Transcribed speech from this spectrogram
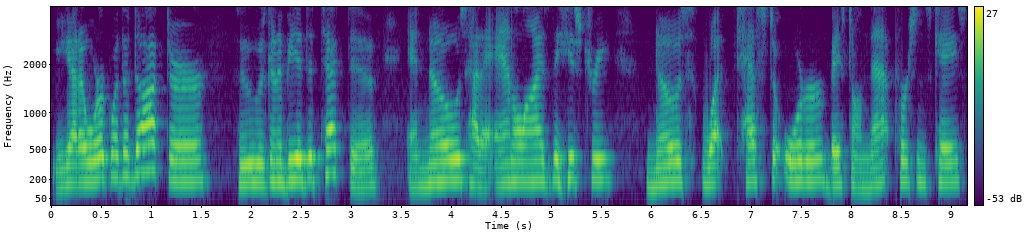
You got to work with a doctor who is going to be a detective and knows how to analyze the history, knows what tests to order based on that person's case,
